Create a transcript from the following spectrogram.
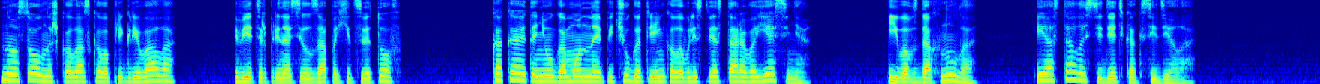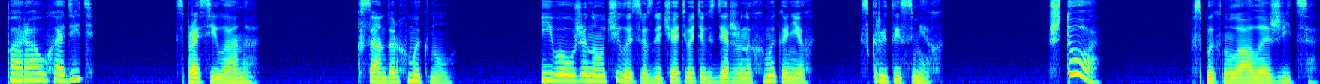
Но солнышко ласково пригревало, ветер приносил запахи цветов. Какая-то неугомонная печуга тренькала в листве старого ясеня. Ива вздохнула и осталась сидеть, как сидела. «Пора уходить?» — спросила она. Ксандр хмыкнул. Ива уже научилась различать в этих сдержанных хмыканьях скрытый смех. «Что?» — вспыхнула алая жрица.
